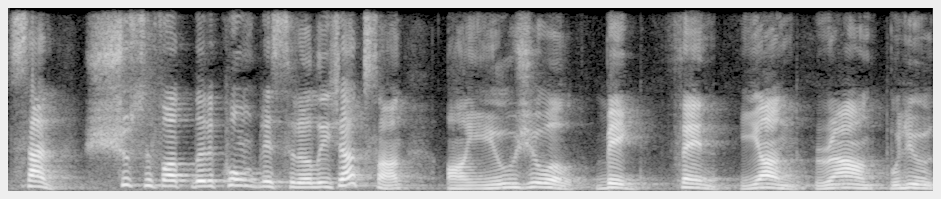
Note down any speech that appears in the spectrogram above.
sen şu sıfatları komple sıralayacaksan unusual, big, thin, young, round, blue,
